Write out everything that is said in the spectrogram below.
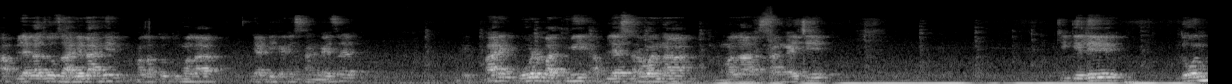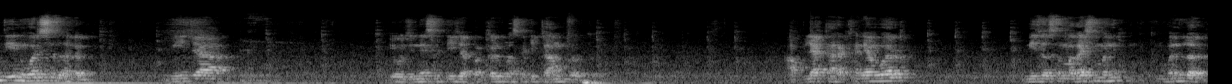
आपल्याला जो झालेला आहे मला तो तुम्हाला या ठिकाणी सांगायचा आहे. एक फार एक गोड बातमी आपल्या सर्वांना मला सांगायची की गेले दोन तीन वर्ष झालं मी ज्या योजनेसाठी ज्या प्रकल्पासाठी काम करतो आपल्या कारखान्यावर मी जसं मगाशी म्हण- म्हणलं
